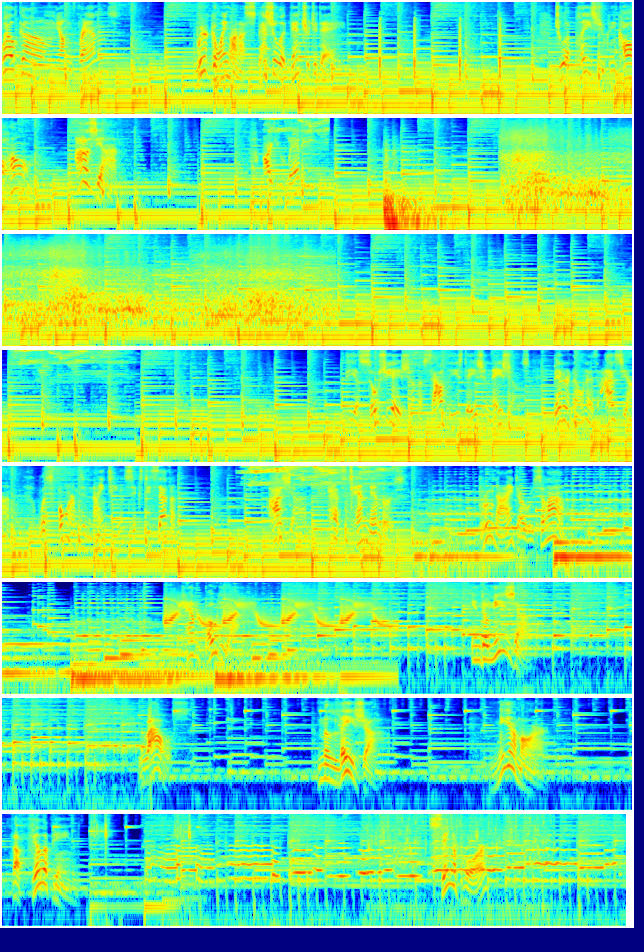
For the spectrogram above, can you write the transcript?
Welcome, young friends. We're going on a special adventure today. To a place you can call home, ASEAN. Are you ready? The Association of Southeast Asian Nations, better known as ASEAN, was formed in 1967. ASEAN has 10 members. Brunei Darussalam, Cambodia, Indonesia, Laos, Malaysia, Myanmar, the Philippines, Singapore,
